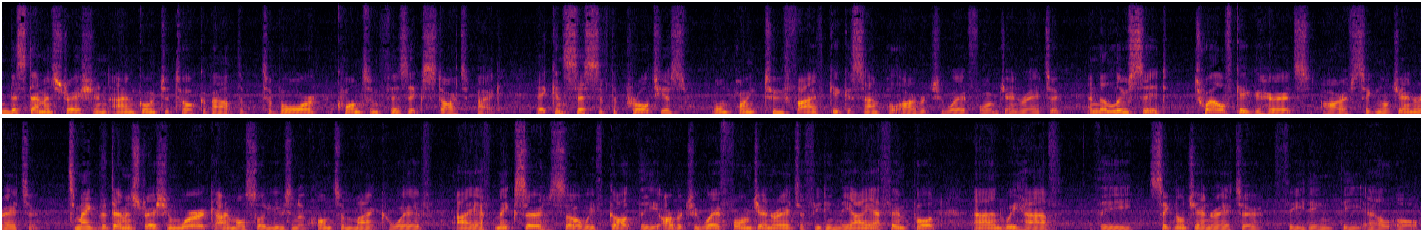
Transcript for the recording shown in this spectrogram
In this demonstration I'm going to talk about the Tabor Quantum Physics Starter Pack. It consists of the Proteus 1.25 gigasample arbitrary waveform generator and the Lucid 12 gigahertz RF signal generator. To make the demonstration work I'm also using a quantum microwave IF mixer so we've got the arbitrary waveform generator feeding the IF input and we have the signal generator feeding the LO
